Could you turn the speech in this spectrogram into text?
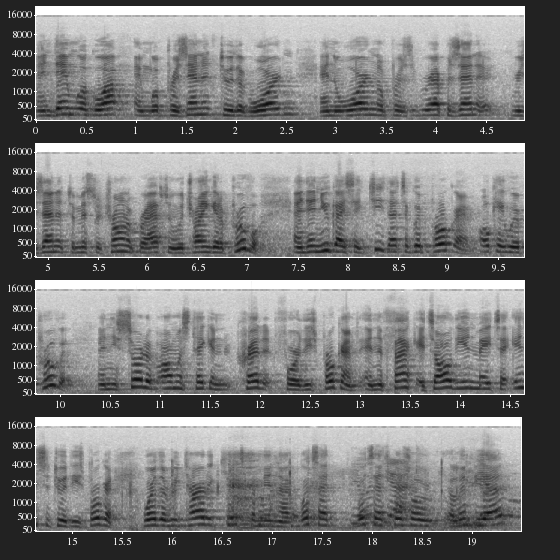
and then we'll go up and we'll present it to the warden, and the warden will represent it, present it to Mr. Trono perhaps, and we'll try and get approval. And then you guys say, gee, that's a good program. Okay, we approve it. And you sort of almost taking credit for these programs. And in fact, it's all the inmates that institute these programs, where the retarded kids come in, uh, what's that, what's that special Olympiad?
